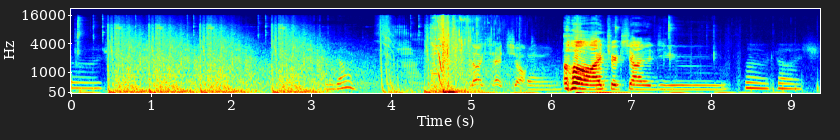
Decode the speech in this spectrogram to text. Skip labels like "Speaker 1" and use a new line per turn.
Oh gosh. Where you going?
Nice headshot.
Dang.
Oh, I trick shotted you. Oh gosh.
